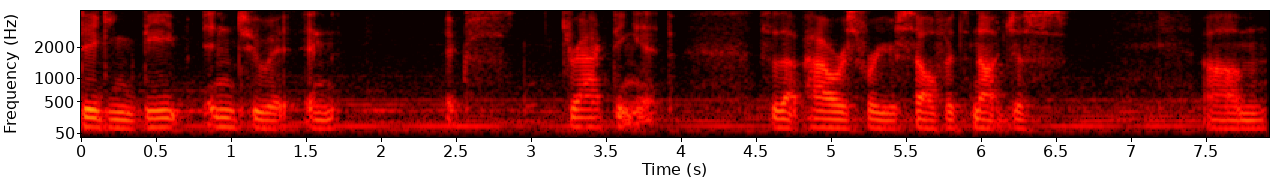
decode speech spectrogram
digging deep into it and extracting it. So that power is for yourself. It's not just um,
